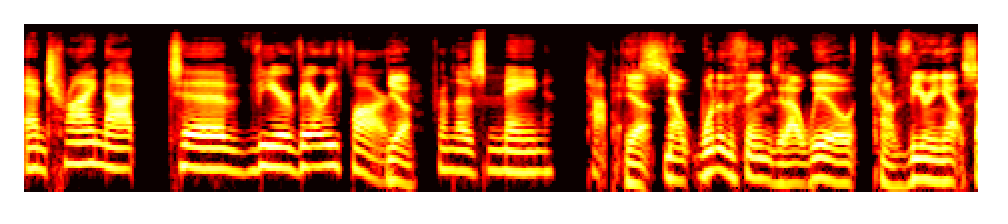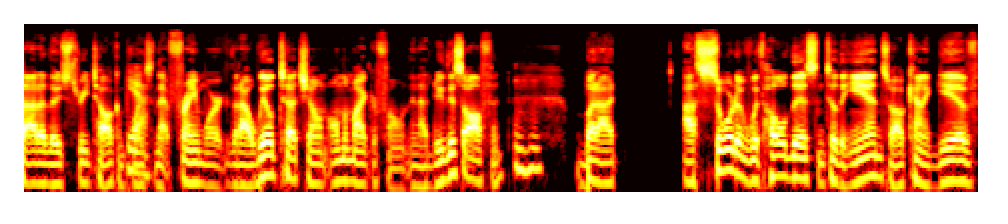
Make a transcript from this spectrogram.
and try not to veer very far Yeah. from those main topics. Yeah. Now, one of the things that I will kind of veering outside of those three talking Yeah. points in that framework that I will touch on on the microphone, and I do this often, Mm-hmm. but I I sort of withhold this until the end, so I'll kind of give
